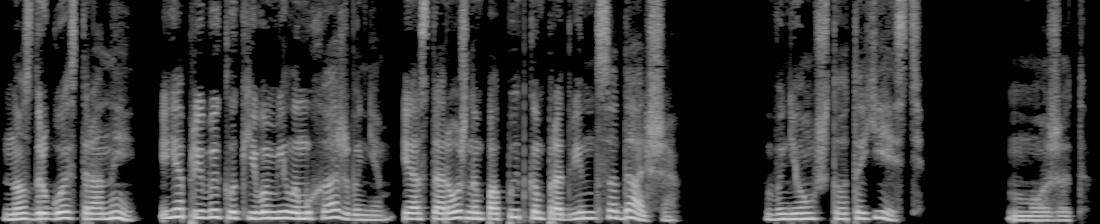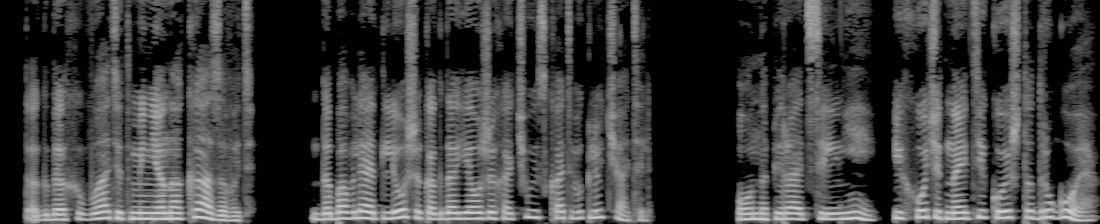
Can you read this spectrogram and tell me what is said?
Но с другой стороны, я привыкла к его милым ухаживаниям и осторожным попыткам продвинуться дальше. В нем что-то есть. Может, тогда хватит меня наказывать, добавляет Лёша, когда я уже хочу искать выключатель. Он напирает сильнее и хочет найти кое-что другое.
